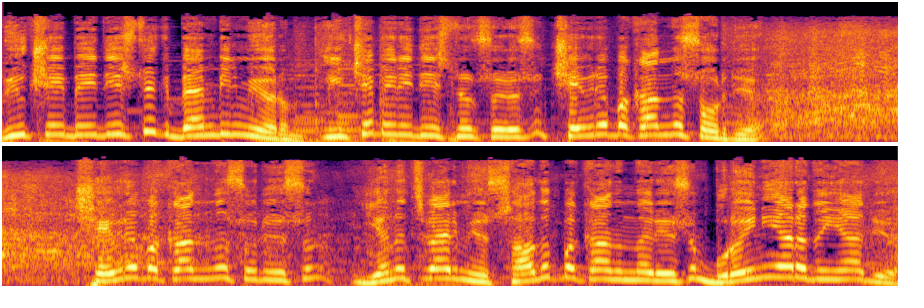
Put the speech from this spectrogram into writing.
Büyükşehir Belediyesi diyor ki ben bilmiyorum. İlçe belediyesine soruyorsun Çevre Bakanlığı'na sor diyor. Çevre Bakanlığı'na soruyorsun yanıt vermiyor. Sağlık Bakanlığı'nı arıyorsun burayı niye aradın ya diyor.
